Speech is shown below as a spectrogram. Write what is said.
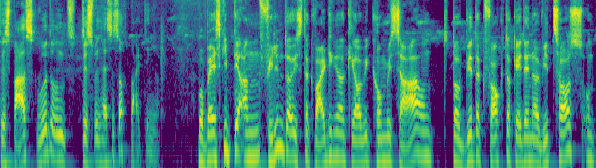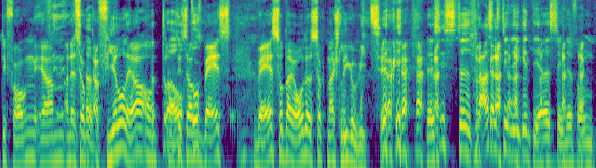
das passt gut und deswegen heißt es auch Gewaltinger. Wobei es gibt ja einen Film, da ist der Gewaltinger, glaube ich, Kommissar und da wird er gefragt, da geht er in ein Wirtshaus und die fragen, ähm, und er sagt ein Viertel, ja, und, und die sagen weiß, weiß oder rot, er sagt, na, Schligowitz. Ja. Das ist, das ist die legendäre Szene vom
